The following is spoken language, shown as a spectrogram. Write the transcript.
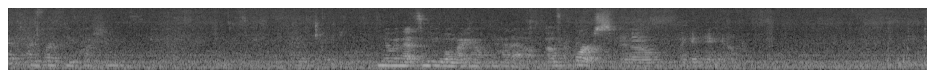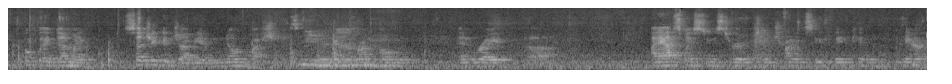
have time for a few questions. Knowing that some people might have to head out. Of course, and I'll, I can hang out. Hopefully I've done my, such a good job, you have no questions. You're gonna run home and write. uh, I ask my students to, to try and see if they can narrate,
